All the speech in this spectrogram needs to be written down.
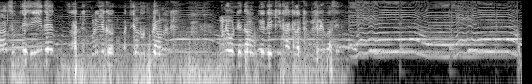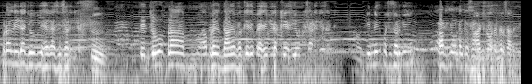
ਰਾਤ ਸੁੱਤੇ ਸੀ ਤੇ ਰਾਤੀ ਕੁੜੀ ਇੱਕ ਬੱਚੇ ਨੂੰ ਦੁੱਧ ਪਿਆਉਣ ਲੱਗੀ। ਉਹਨੇ ਉਹ ਜਿੱਦਾਂ ਉੱਠ ਕੇ ਦੇਖੀ ਤਾਂ ਅੱਗ ਲੱਗੀ ਪਿਛਲੇ ਪਾਸੇ। ਕੱਪੜਾ ਲੀੜਾ ਜੋ ਵੀ ਹੈਗਾ ਸੀ ਸੜ ਗਿਆ। ਹੂੰ। ਤੇ ਜੋ ਆਪਣਾ ਆਪਣੇ ਦਾਣੇ ਫੱਕੇ ਦੇ ਪੈਸੇ ਵੀ ਰੱਖੇ ਸੀ ਉਹ ਵੀ ਸੜ ਗਏ ਸਾਡੇ। ਕਿੰਨੇ ਕੁ ਪਸ਼ੂ ਸੜ ਗਏ ਜੀ? 8-9 ਡੰਗਰ ਸੜ ਗਏ। 8-9 ਡੰਗਰ ਸੜ ਗਏ।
